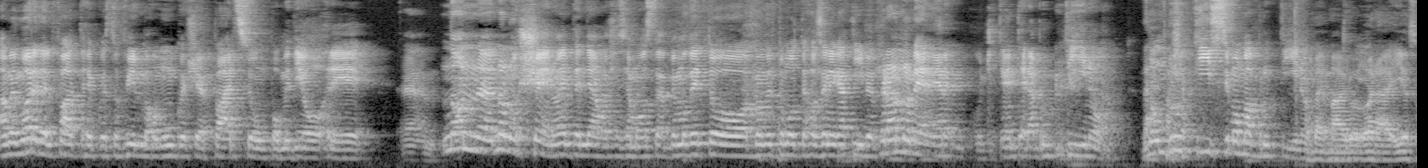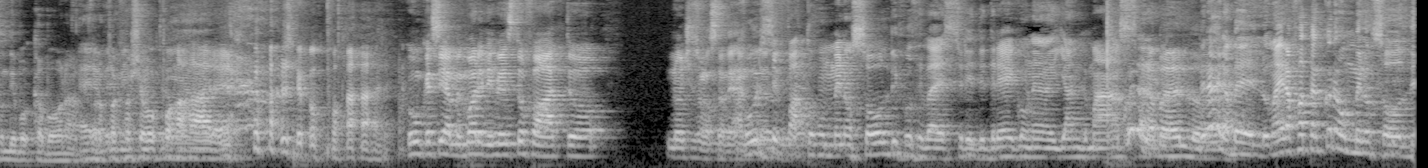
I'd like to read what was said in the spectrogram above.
A memoria del fatto che questo film comunque ci è apparso un po' mediocre, ehm, non, non osceno, eh, intendiamoci, siamo abbiamo, detto, abbiamo detto molte cose negative, però non era, era- oggettivamente era bruttino. Dai, non faccia- bruttissimo, ma bruttino. Vabbè, Mago, ora io sono di bocca buona. Eh, però facevo un po' molto pagare. facevo un po'. Comunque sì, a memoria di questo fatto non ci sono state tante Forse fatto con meno soldi poteva essere The Dragon Young Master. Quello era bello. Però era bello, ma era fatto ancora con meno soldi.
